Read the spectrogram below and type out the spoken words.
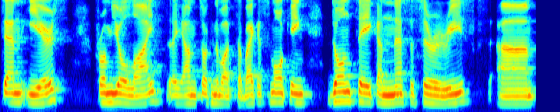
10 years from your life. I'm talking about tobacco smoking. Don't take unnecessary risks. Um,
